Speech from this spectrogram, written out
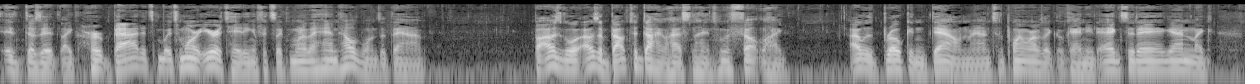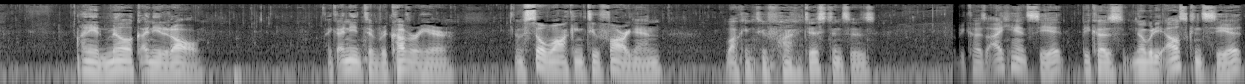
It, does it like hurt bad? It's it's more irritating if it's like one of the handheld ones that they have. But I was go I was about to die last night. What it felt like. I was broken down, man, to the point where I was like, okay, I need eggs today again. Like, I need milk. I need it all. Like, I need to recover here. I'm still walking too far again, walking too far distances because I can't see it, because nobody else can see it.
